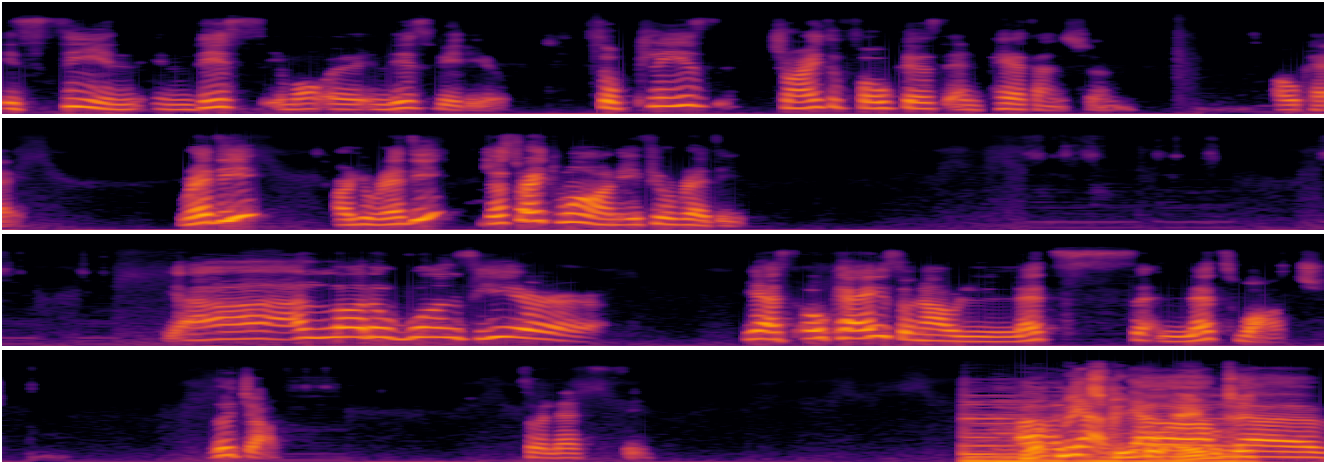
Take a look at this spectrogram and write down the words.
is seen in this, uh, in this video. So please try to focus and pay attention. Okay. Ready? Are you ready? Just write one if you're ready. Yeah, a lot of ones here. Yes, okay, so now let's let's watch. Good job. So let's see. What makes yeah, people um, able to uh,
